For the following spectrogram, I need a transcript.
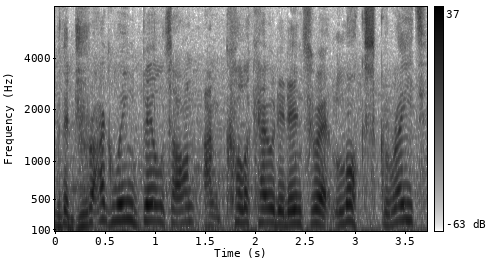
with a drag wing built on and color coded into it. Looks great.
